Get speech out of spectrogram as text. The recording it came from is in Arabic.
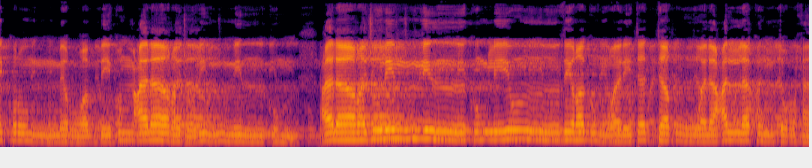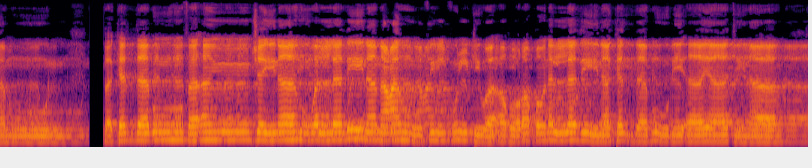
ذكر من ربكم على رجل منكم على رجل منكم لينذركم ولتتقوا ولعلكم ترحمون. فكذبوه فأنجيناه والذين معه في الفلك وأغرقنا الذين كذبوا بآياتنا.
